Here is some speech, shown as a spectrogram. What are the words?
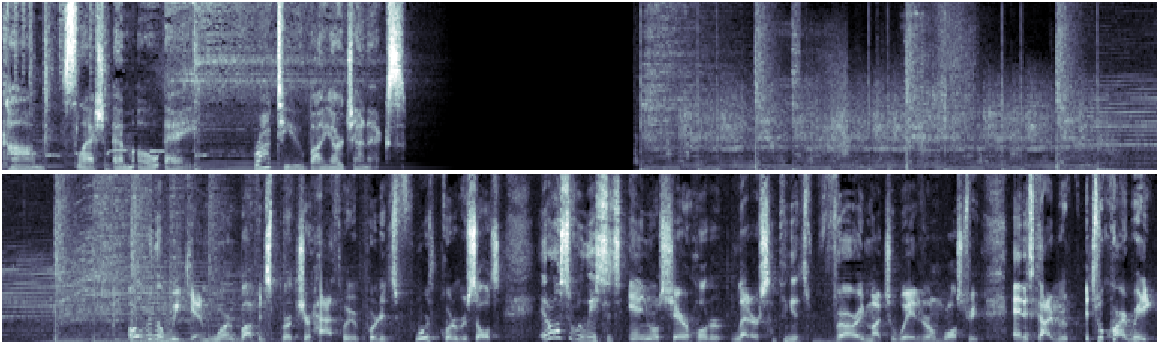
com slash M-O-A. Brought to you by argenx. Over the weekend, Warren Buffett's Berkshire Hathaway reported its fourth quarter results. It also released its annual shareholder letter, something that's very much awaited on Wall Street. And it's got to be, it's required reading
